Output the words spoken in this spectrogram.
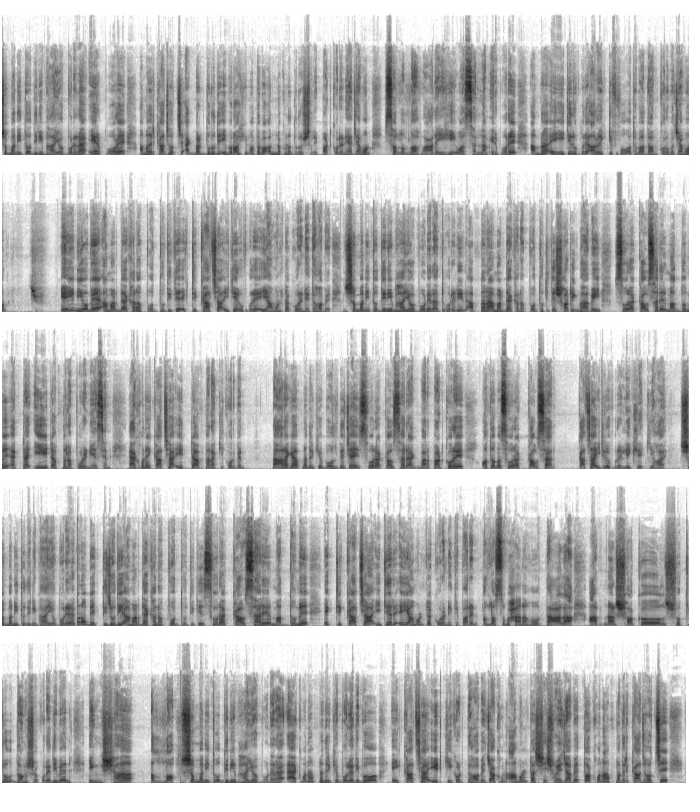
সম্মানিত দিনী ভাই ও বোনেরা, এরপরে আমাদের কাজ হচ্ছে একবার দুরুদ ইব্রাহিম অথবা অন্য কোনো দুরুদ শরীফ পাঠ করে নেওয়া যেমন সল্লাহ আলহি ওয়াসাল্লাম। এরপরে আমরা এই ইটির উপরে আরও একটি ফু অথবা দম করব, যেমন এই নিয়মে আমার দেখানো পদ্ধতিতে একটি কাঁচা ইটের উপরে এই আমলটা করে নিতে হবে। সম্মানিত দিনী ভাই ও বোনেরা, ধরে নিন আপনারা আমার দেখানো পদ্ধতিতে সঠিকভাবেই সুরা কাউসারের মাধ্যমে একটা ইট আপনারা পড়ে নিয়েছেন। এখন এই কাঁচা ইটটা আপনারা কি করবেন? তার আগে আপনাদেরকে বলতে চাই, সুরা কাউসার একবার পাঠ করে অথবা সুরা কাউসার কাঁচা ইটের উপরে লিখলে কি হয়? সম্মানিত দিনী ভাই ও বোনেরা, কোনো ব্যক্তি যদি আমার দেখানো পদ্ধতিতে সুরা কাউসারের মাধ্যমে একটি কাঁচা ইটের এই আমলটা করে নিতে পারেন, আল্লাহ সুবহানাহ তালা আপনার সকল শত্রু ধ্বংস করে দিবেন। ইনশা আল্লাহ। সম্মানিত দিনী ভাই ও বোনেরা, এখন আপনাদেরকে বলে দিব, এই কাঁচা ইট কি করতে হবে? যখন আমলটা শেষ হয়ে যাবে, তখন আপনাদের কাজ হচ্ছে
